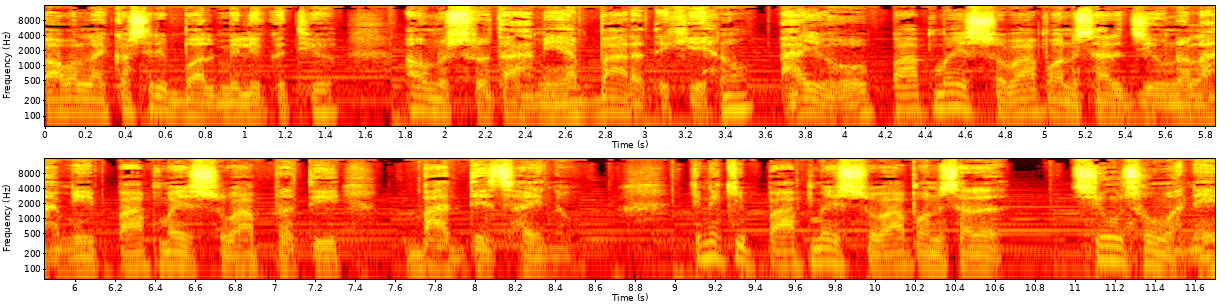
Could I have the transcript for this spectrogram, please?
बाबालाई कसरी बल मिलेको थियो आउनु श्रोता हामी यहाँ बाह्रदेखि हेरौँ। भाइ हो पापमय स्वभाव अनुसार जिउनलाई हामी पापमय स्वभाव प्रति बाध्य छैनौँ। किनकि पापमय स्वभाव अनुसार जिउँछौँ भने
